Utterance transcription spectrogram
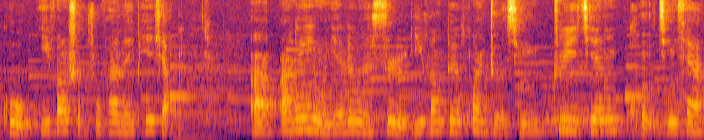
故一方手术范围偏小。二，二零一五年六月四日，一方对患者行椎间孔镜下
